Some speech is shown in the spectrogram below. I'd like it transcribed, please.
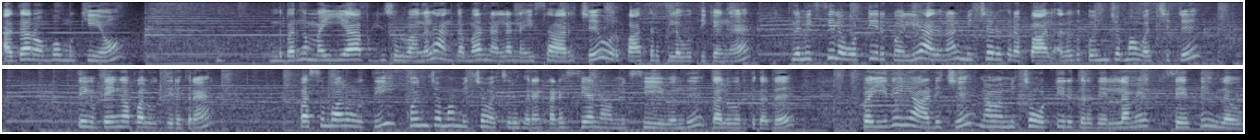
அதுதான் ரொம்ப முக்கியம். இந்த பாருங்கள் மையா அப்படின்னு சொல்லுவாங்கள்ல அந்த மாதிரி நல்லா நைஸாக அரைச்சி ஒரு பாத்திரத்தில் ஊற்றிக்கோங்க இந்த மிக்சியில் ஒட்டி இருக்கும் இல்லையா அதனால் மிச்சம் இருக்கிற பால் அதாவது கொஞ்சமாக வச்சுட்டு தேங்க தேங்காய் பால் ஊற்றிருக்கிறேன் பசும்பாலும் ஊற்றி கொஞ்சமாக மிச்சம் வச்சுருக்கிறேன். கடைசியாக நான் மிக்ஸி வந்து கழுவுறதுக்கு அது. இப்போ இதையும் அடித்து நம்ம மிச்சம் ஒட்டி இருக்கிறது எல்லாமே சேர்த்து இதில்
